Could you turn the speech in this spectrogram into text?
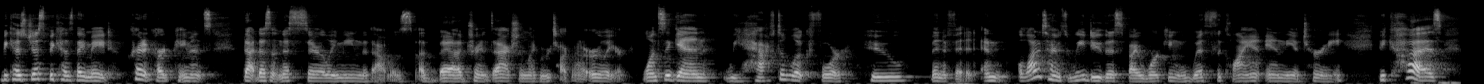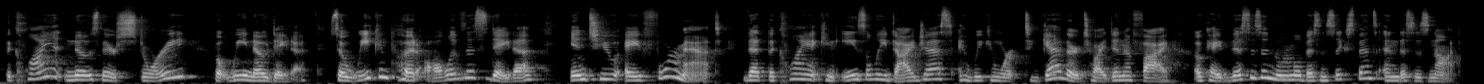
because just because they made credit card payments that doesn't necessarily mean that that was a bad transaction like we were talking about earlier. Once again we have to look for who benefited. And a lot of times we do this by working with the client and the attorney because the client knows their story but we know data. So we can put all of this data into a format that the client can easily digest and we can work together to identify okay, this is a normal business expense and this is not.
